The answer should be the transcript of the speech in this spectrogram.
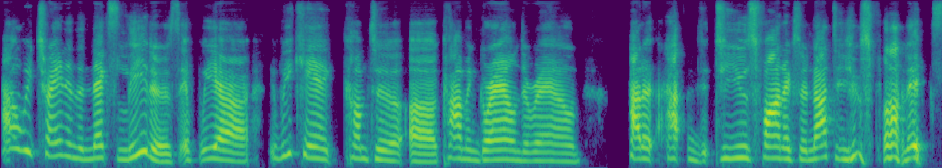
how are we training the next leaders if we are if we can't come to a common ground around how to how, to use phonics or not to use phonics.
